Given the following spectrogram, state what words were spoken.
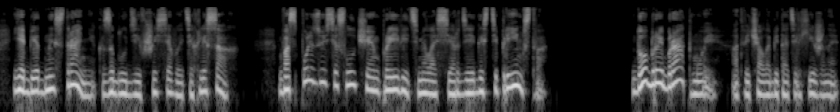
— «я бедный странник, заблудившийся в этих лесах. Воспользуйся случаем проявить милосердие и гостеприимство». «Добрый брат мой», — отвечал обитатель хижины,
